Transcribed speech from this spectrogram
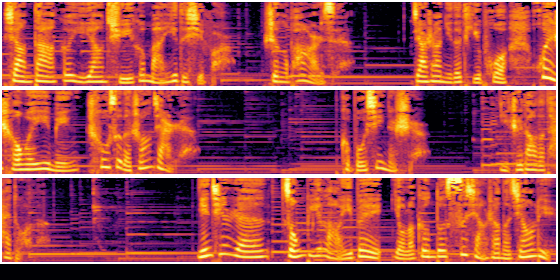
像大哥一样娶一个满意的媳妇儿。生个胖儿子，加上你的体魄，会成为一名出色的庄稼人。可不幸的是，你知道的太多了。年轻人总比老一辈有了更多思想上的焦虑，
